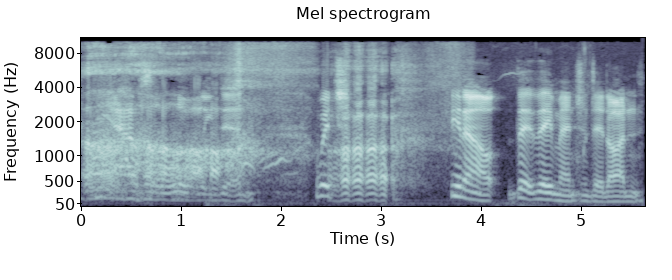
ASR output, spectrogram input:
He absolutely did. Which, you know, they, they mentioned it on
